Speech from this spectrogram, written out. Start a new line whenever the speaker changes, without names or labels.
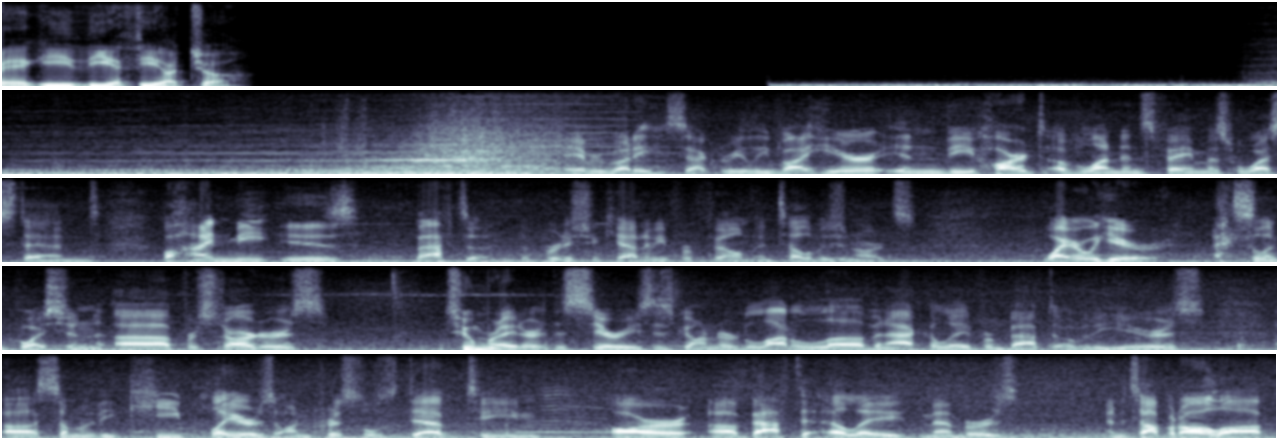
PEGI 18.
Hey everybody, Zachary Levi here in the heart of London's famous West End. Behind me is BAFTA, the British Academy for Film and Television Arts. Why are we here? Excellent question. Uh, for starters, Tomb Raider, the series, has garnered a lot of love and accolade from BAFTA over the years. Uh, some of the key players on Crystal's dev team are uh, BAFTA LA members. And to top it all off,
